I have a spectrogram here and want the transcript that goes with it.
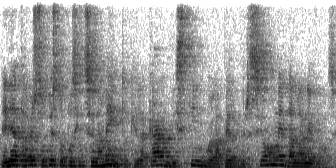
Ed è attraverso questo posizionamento che Lacan distingue la perversione dalla nevrosi.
